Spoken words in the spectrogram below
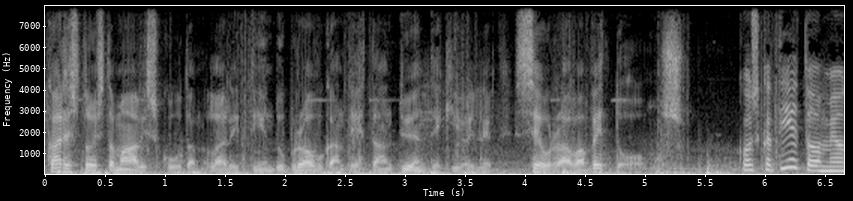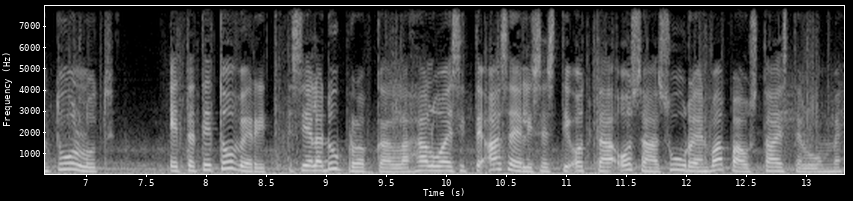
12. maaliskuuta laadittiin Dubrovkan tehtaan työntekijöille seuraava vetoomus. Koska tietoomme on tullut, että te toverit siellä Dubrovkalla haluaisitte aseellisesti ottaa osaa suureen vapaustaisteluumme,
